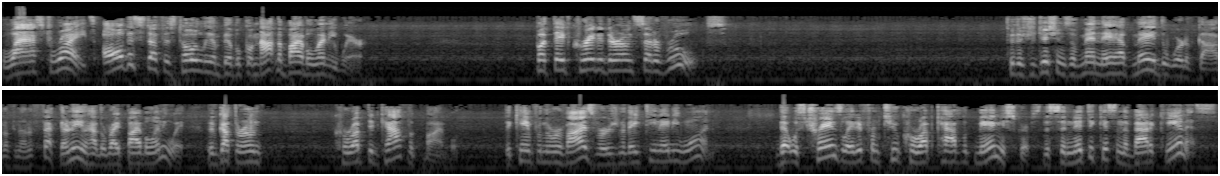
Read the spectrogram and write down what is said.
last rites. All this stuff is totally unbiblical, not in the Bible anywhere. But they've created their own set of rules. Through the traditions of men, they have made the Word of God of none effect. They don't even have the right Bible anyway. They've got their own corrupted Catholic Bible that came from the Revised Version of 1881 that was translated from two corrupt Catholic manuscripts, the Sinaiticus and the Vaticanus,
